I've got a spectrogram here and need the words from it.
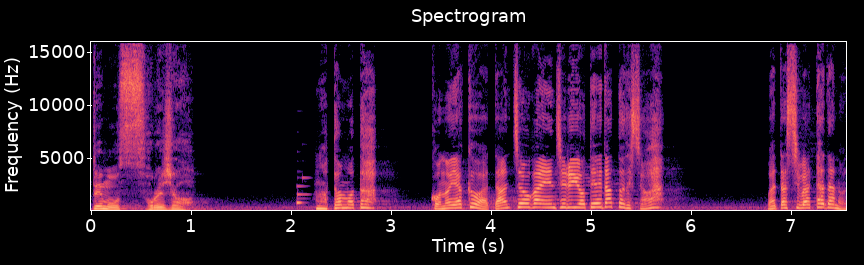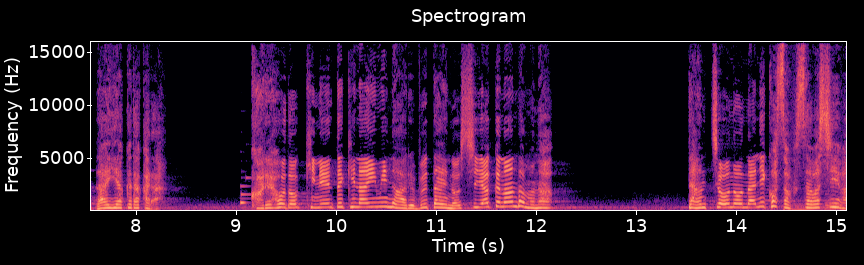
でもそれじゃもともとこの役は団長が演じる予定だったでしょ。私はただの代役だから。これほど記念的な意味のある舞台の主役なんだもの。団長の名にこそふさわしいわ。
